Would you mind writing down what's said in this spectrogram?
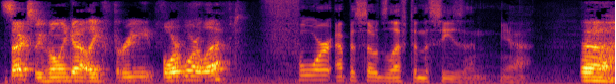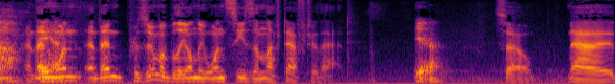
Sucks. We've only got like three, four more left. Four episodes left in the season. Yeah, Ugh, and then man. one, and then presumably only one season left after that. Yeah. So, uh,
